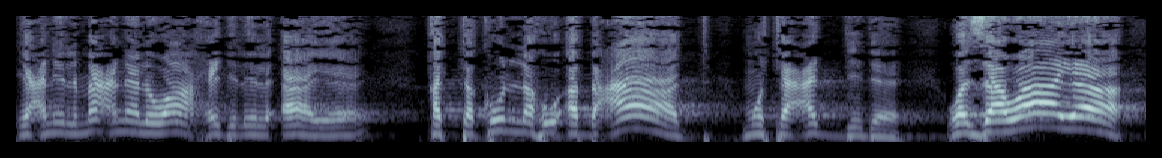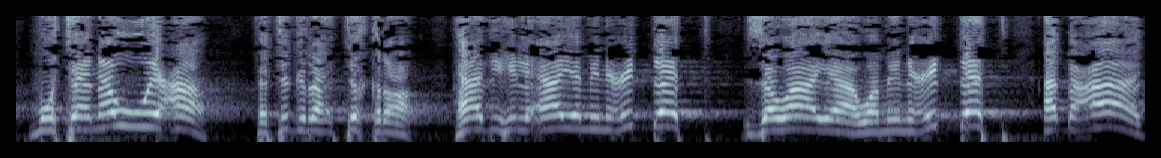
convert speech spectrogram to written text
يعني المعنى الواحد للآية قد تكون له أبعاد متعددة وزوايا متنوعة. فتقرأ تقرأ. هذه الآية من عدة زوايا ومن عدة أبعاد.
